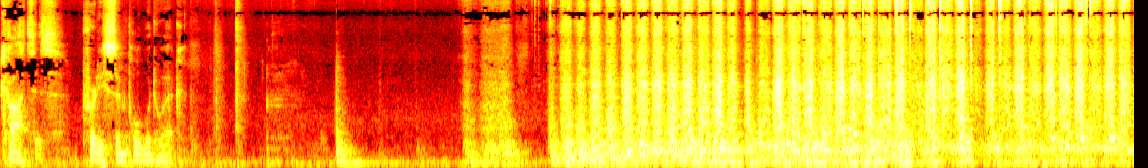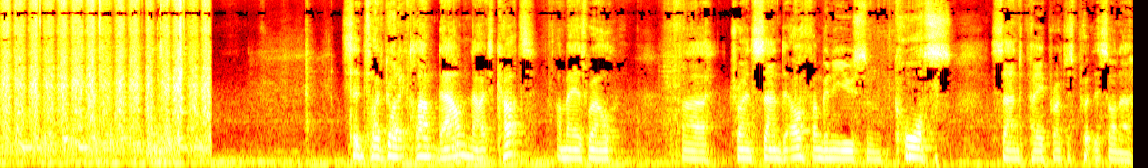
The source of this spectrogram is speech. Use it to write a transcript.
cut. It's pretty simple woodwork. Since I've got it clamped down, now it's cut, I may as well uh, try and sand it off. I'm going to use some coarse sandpaper. I've just put this on a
